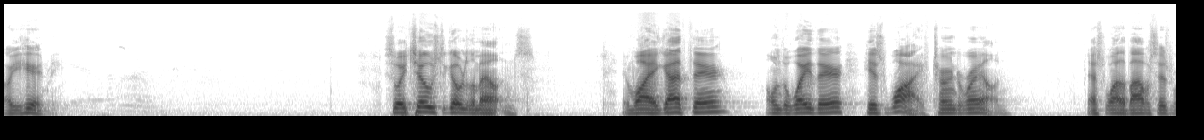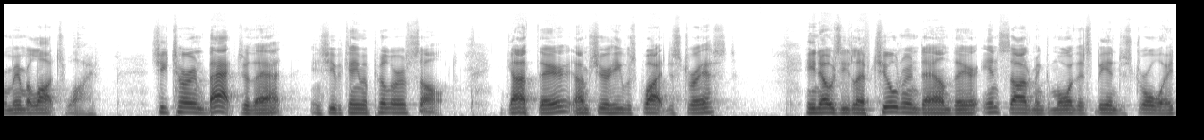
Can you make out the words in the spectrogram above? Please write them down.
Are you hearing me? So he chose to go to the mountains. And while he got there, on the way there, his wife turned around. That's why the Bible says, remember Lot's wife. She turned back to that and she became a pillar of salt. Got there, I'm sure he was quite distressed. He knows he left children down there in Sodom and Gomorrah that's being destroyed.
